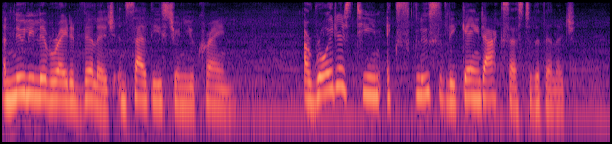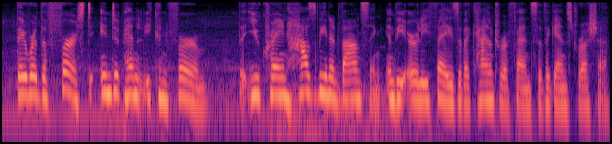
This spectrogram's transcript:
a newly liberated village in southeastern Ukraine. A Reuters team exclusively gained access to the village they were the first to independently confirm that Ukraine has been advancing in the early phase of a counteroffensive against Russia.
